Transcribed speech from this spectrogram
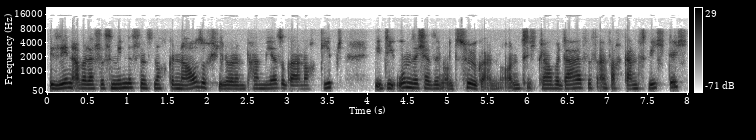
Wir sehen aber, dass es mindestens noch genauso viele oder ein paar mehr sogar noch gibt, die, die unsicher sind und zögern. Und ich glaube, da ist es einfach ganz wichtig,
